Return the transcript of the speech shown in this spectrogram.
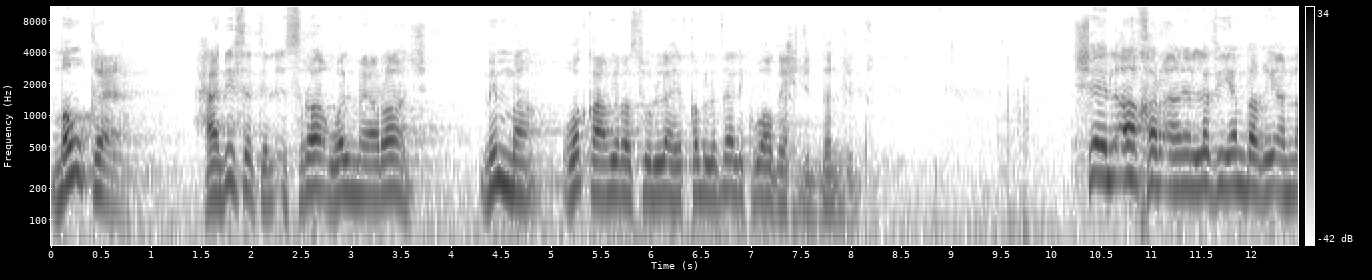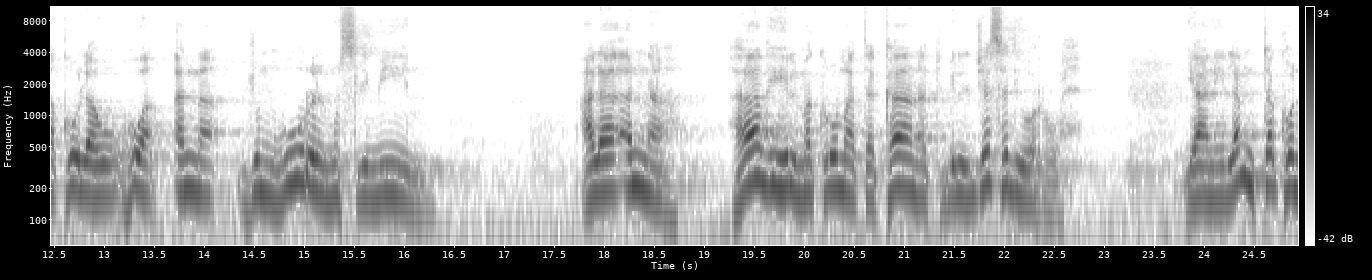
موقع حادثة الإسراء والمعراج مما وقع برسول الله قبل ذلك واضح جدا جدا. الشيء الآخر الذي ينبغي أن نقوله هو أن جمهور المسلمين على أن هذه المكرمة كانت بالجسد والروح. يعني لم تكن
